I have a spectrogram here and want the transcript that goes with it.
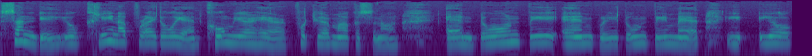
Sunday, you clean up right away and comb your hair, put your moccasin on, and don't be angry, don't be mad. You, you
